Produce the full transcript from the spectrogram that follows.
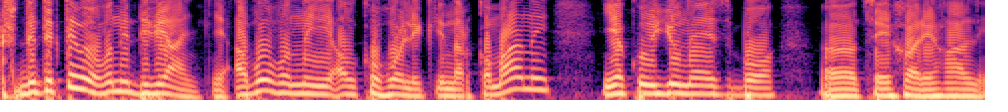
Що детективи вони девіантні, або вони алкоголіки і наркомани, як у ЮНЕСБО, е, цей Харі Галлі,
